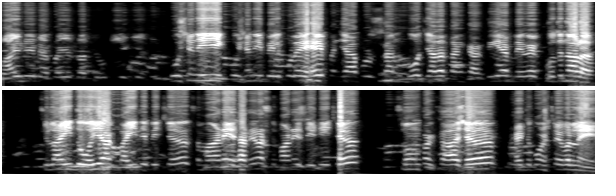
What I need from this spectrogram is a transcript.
ਬਾਈ ਨੇ ਐਫਆਈਆਰ ਦਰਜ ਹੋ ਗਈ ਹੈ। ਕਿ ਕੁਛ ਨਹੀਂ ਜੀ ਕੁਛ ਨਹੀਂ ਬਿਲਕੁਲ ਇਹ ਪੰਜਾਬ ਪੁਲਿਸ ਸਾਨੂੰ ਬਹੁਤ ਜ਼ਿਆਦਾ ਤੰਗ ਕਰਦੀ ਹੈ। ਮੇਰੇ ਖੁਦ ਨਾਲ ਜੁਲਾਈ 2022 ਦੇ ਵਿੱਚ ਸਮਾਣੇ ਸਾਡੇ ਨਾਲ ਸਮਾਣੇ ਸਿਟੀ 'ਚ ਸੋਮ ਪ੍ਰਕਾਸ਼ ਹੈੱਡ ਕਨਸਟੇਬਲ ਨੇ।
